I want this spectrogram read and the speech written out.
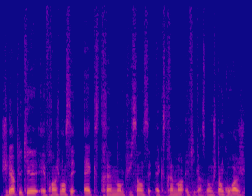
je l'ai appliqué et franchement c'est extrêmement puissant, c'est extrêmement efficace. Donc je t'encourage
